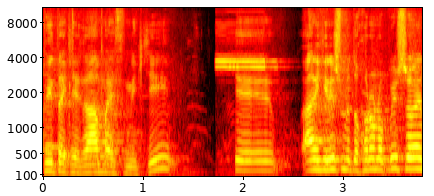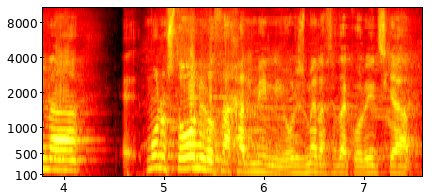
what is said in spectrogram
Β και Γ εθνική. Και αν γυρίσουμε το χρόνο πίσω, ένα, ε, μόνο στο όνειρο θα είχαν μείνει ορισμένα αυτά τα κορίτσια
